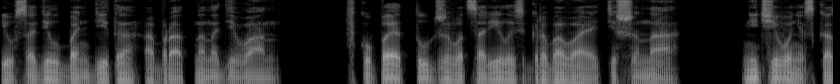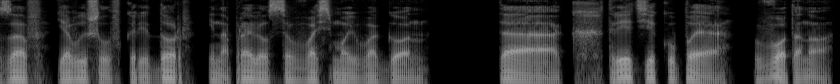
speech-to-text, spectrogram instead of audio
и усадил бандита обратно на диван. В купе тут же воцарилась гробовая тишина. Ничего не сказав, я вышел в коридор и направился в восьмой вагон. «Так, третье купе. Вот оно».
